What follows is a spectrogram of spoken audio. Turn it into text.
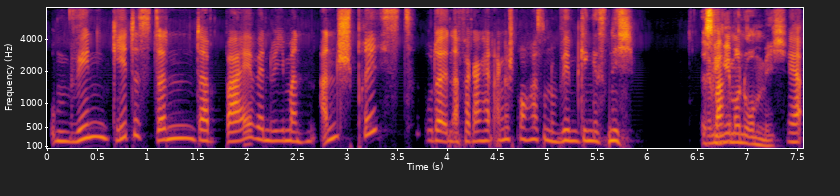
um wen geht es denn dabei, wenn du jemanden ansprichst oder in der Vergangenheit angesprochen hast und um wem ging es nicht? Es Wir ging machen- immer nur um mich. Ja,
